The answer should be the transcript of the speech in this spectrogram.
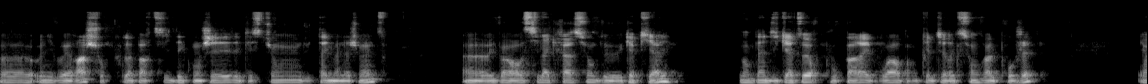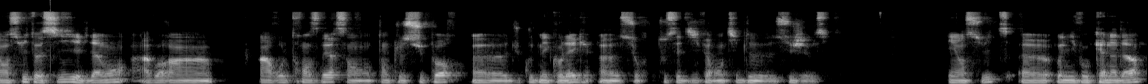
au niveau RH, sur toute la partie des congés, des questions, du time management. il va y avoir aussi la création de KPI, donc d'indicateurs pour pareil voir dans quelle direction va le projet. Et ensuite aussi, évidemment, avoir un, un rôle transverse en tant que support euh, du coup de mes collègues euh, sur tous ces différents types de sujets aussi. Et ensuite, euh, au niveau Canada,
